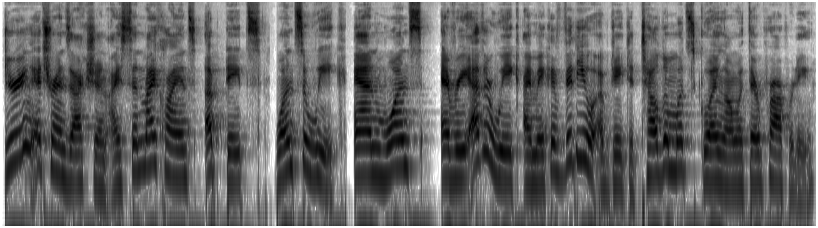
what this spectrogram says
During a transaction, I send my clients updates once a week, and once every other week, I make a video update to tell them what's going on with their property.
